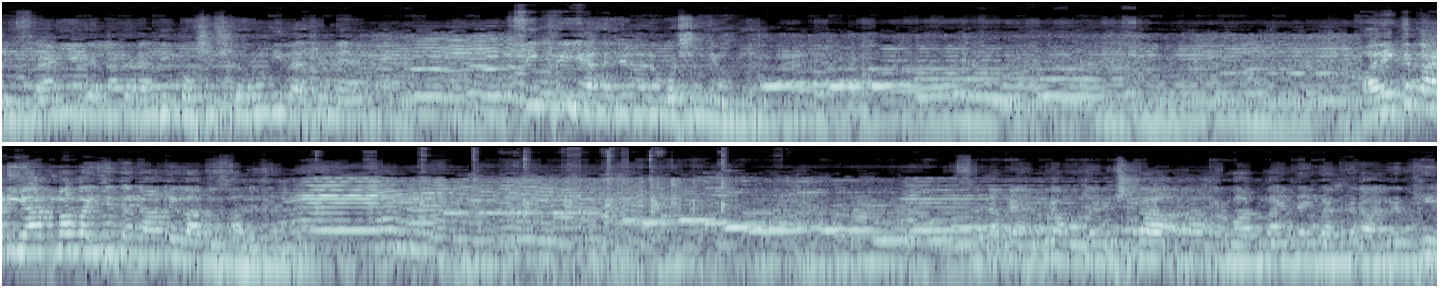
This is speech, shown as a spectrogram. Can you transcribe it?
ਤੇ ਸਿਆਣੀਆਂ ਗੱਲਾਂ ਕਰਨ ਦੀ ਕੋਸ਼ਿਸ਼ ਕਰੂੰਗੀ ਵੈਸੇ ਮੈਂ ਸਿੱਖ ਰਹੀ ਹਾਂ, ਹਜੇ ਮੈਨੂੰ ਕੁਛ ਨਹੀਂ ਆਉਂਦਾ। ਹਰ ਇੱਕ ਤਾੜੀ ਆਤਮਾ ਬਾਈ ਜੀ ਦੇ ਨਾਂ ਤੇ ਲਾ ਦੋ ਸਾਰੇ ਜਣੇ ਸਾਡਾ ਭੈਣ ਭਰਾਵਾਂ ਦਾ ਰਿਸ਼ਤਾ ਪਰਮਾਤਮਾ ਇਦਾਂ ਹੀ ਬਰਕਰਾਰ ਰੱਖੇ।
